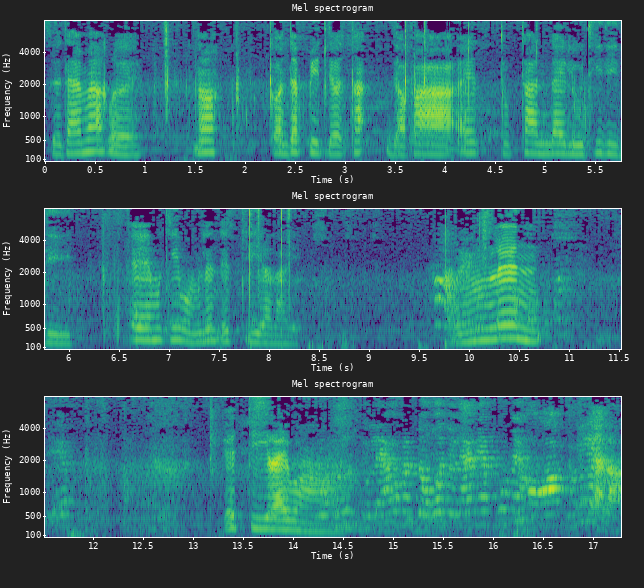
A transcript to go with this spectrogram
เสียดายมากเลย เนาะก่อนจะปิดเดี๋ยวทะเดี๋ยวพาไอ้ทุกท่านได้รู้ที่ดีๆ เอ๊ะเมื่อกี้ผมเล่น SG อะไร ผมเล่น SG อะไรวะอยู่แล้วมันโดนอยู่แล้วเนี่ยพูดไม่ออกเนี่ยเหรอ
